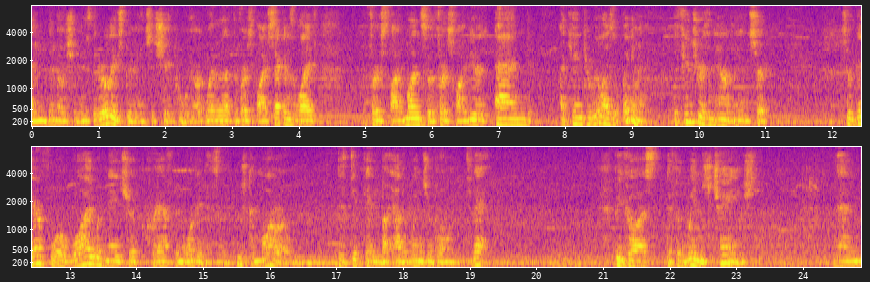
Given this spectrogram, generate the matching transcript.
The notion is that early experiences shape who we are, whether that's the first five seconds of life, the first five months, or the first five years. And I came to realize that, wait a minute, the future is inherently uncertain. So therefore, why would nature craft an organism whose tomorrow is dictated by how the winds are blowing today? Because if the winds changed, then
